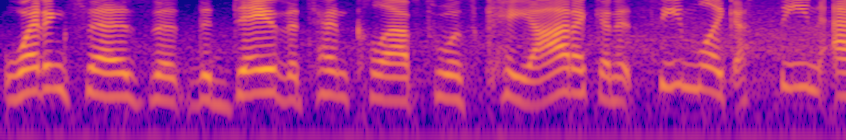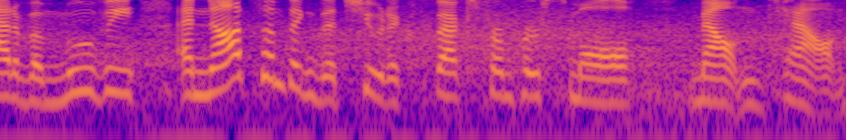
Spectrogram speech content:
Whiting says that the day of the tent collapse was chaotic and it seemed like a scene out of a movie and not something that she would expect from her small mountain town.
